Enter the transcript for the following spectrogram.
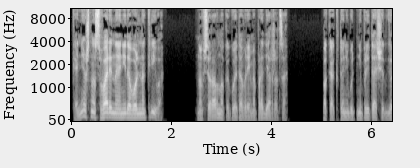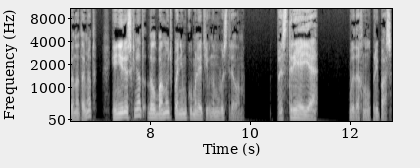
Конечно, сварены они довольно криво, но все равно какое-то время продержатся, пока кто-нибудь не притащит гранатомет и не рискнет долбануть по ним кумулятивным выстрелом. «Быстрее!» — выдохнул припас.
